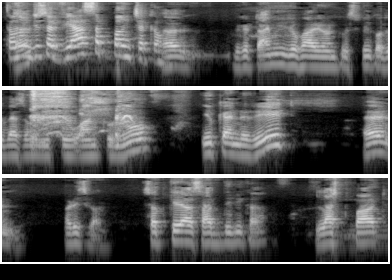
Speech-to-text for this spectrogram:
Então o nome disso é Vyasa Panchakam. Uh, because time is over, I want to speak of the Vyasa. If you want to know, you can read and what is called? Satkriya Sadhivika, last part.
